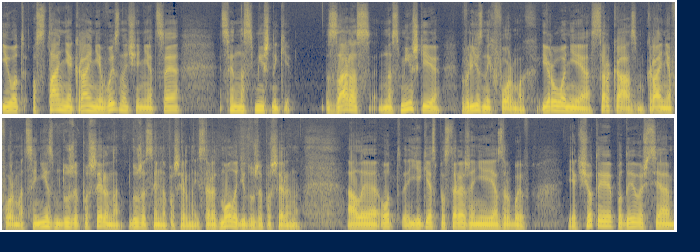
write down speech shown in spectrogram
і от останнє крайнє визначення це, це насмішники. Зараз насмішки в різних формах: іронія, сарказм, крайня форма, цинізм дуже поширена, дуже сильно поширена, і серед молоді дуже поширена. Але от яке спостереження я зробив? Якщо ти подивишся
